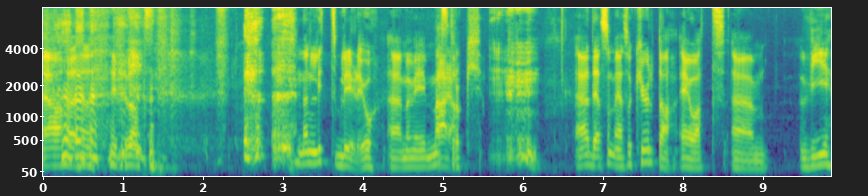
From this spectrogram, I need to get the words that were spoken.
Ja, ikke sant? Men litt blir det jo. eh, Men vi mest Nei, ja. rock. Eh, Det som er så kult, da, er jo at um, vi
